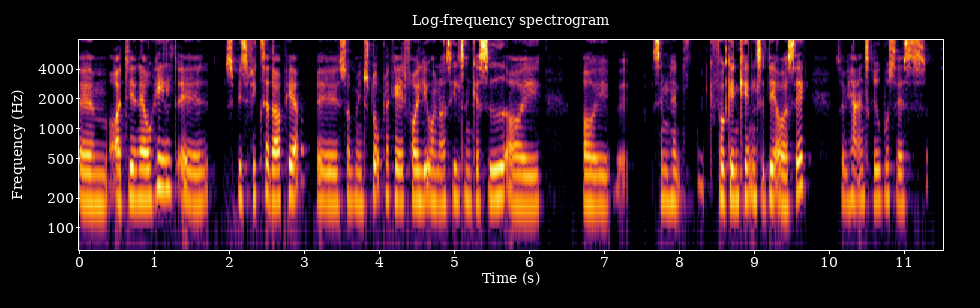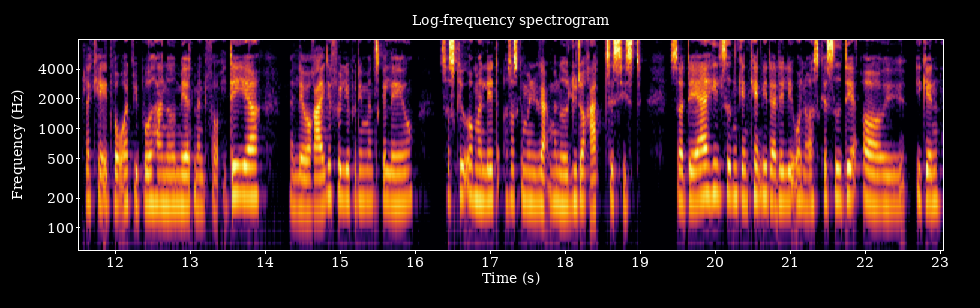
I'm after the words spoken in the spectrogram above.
Øhm, og den er jo helt øh, specifikt sat op her, øh, som en stor plakat, for eleverne også hele tiden kan sidde og, øh, og øh, simpelthen få genkendelse der også. Ikke? Så vi har en skriveproces plakat, hvor at vi både har noget med, at man får idéer, man laver rækkefølge på det, man skal lave, så skriver man lidt, og så skal man i gang med noget lytterret til sidst. Så det er hele tiden genkendeligt, at eleverne også kan sidde der og øh, igen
